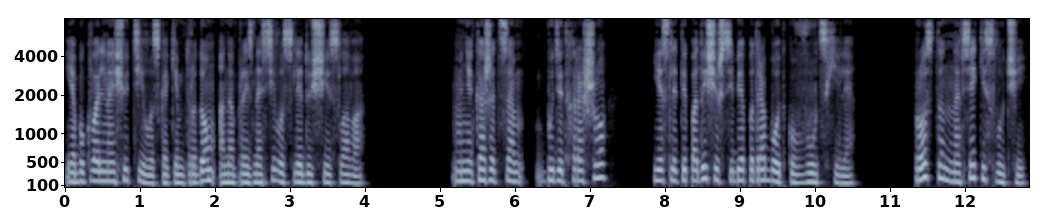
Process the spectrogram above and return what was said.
Я буквально ощутила, с каким трудом она произносила следующие слова. «Мне кажется, будет хорошо, если ты подыщешь себе подработку в Вудсхилле. Просто на всякий случай».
